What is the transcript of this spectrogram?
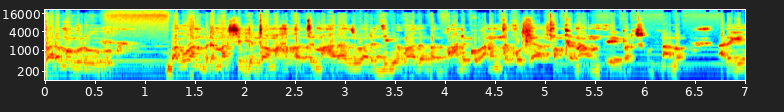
పరమ గురు భగవాన్ బ్రహ్మర్షి పితామహ పత్రి మహారాజు వారి దివ్యపాద పద్మాలకు అనంత కోటి ఆత్మ ప్రణామం తెలియపరచుకుంటున్నాను. అలాగే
